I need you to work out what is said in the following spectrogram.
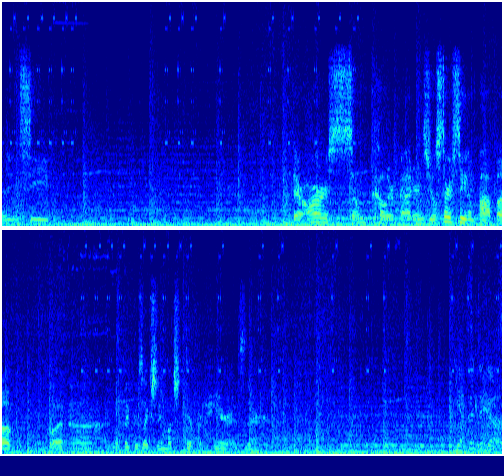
As you can see, there are some color patterns. You'll start seeing them pop up, but uh, I don't think there's actually much different here, is there? Yeah, good to go.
